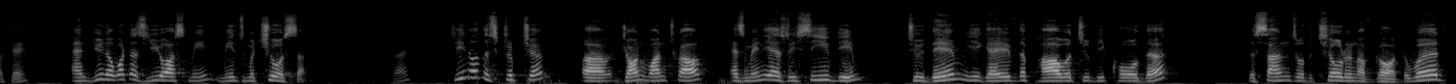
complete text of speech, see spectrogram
Okay? And you know what does huios mean? It means mature son. Right? Do you know the scripture uh, John 1:12, as many as received him, to them he gave the power to be called the, the sons or the children of God. The word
